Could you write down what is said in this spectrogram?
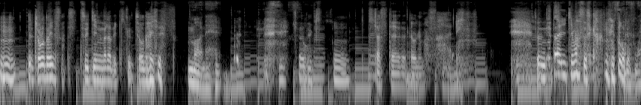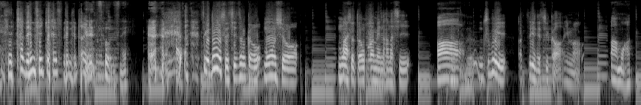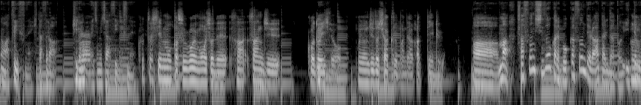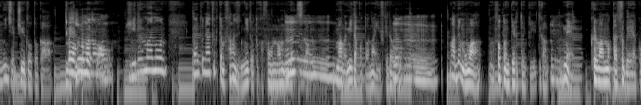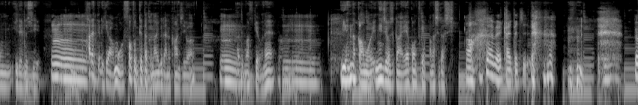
うん。でちょうどいいです。私通勤の中で聞く、ちょうどいいです。まあね。ちょうどき、うん。聞かせていただいております。はい。それネタ行きますか？そうですね。ネタ全然行ってないですね、ネタ上げてそうですね。それどうです静岡を、猛暑、猛暑と大雨の話。あすごい暑いですか、今。あ、ああ、もうあ暑いですね。ひたすら。昼間めちゃめちゃ暑いですね。今年もかすごい猛暑で、さ35度以上、もう40度近くまで上がっている。ああ、まあ、さすがに静岡で僕が住んでるあたりだと言っても29度とか。あ、そんなもん昼間の、昼間の、本当に暑くても32度とかそんなもんですか。うんまだ見たことはないんですけど。うん。まあでもまあ、外に出るとき、てかうんね、車に乗ったらすぐエアコン入れるし、うん。晴れてる日はもう外出たくないぐらいな感じはうんありますけどね。うん。家の中はもう24時間エアコンつけっぱなしだし。あ、ね、快適。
